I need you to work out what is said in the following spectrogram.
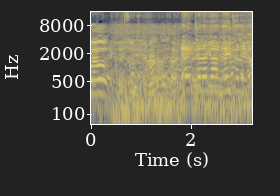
भाऊ नाही चलेगा नाही चलेगा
